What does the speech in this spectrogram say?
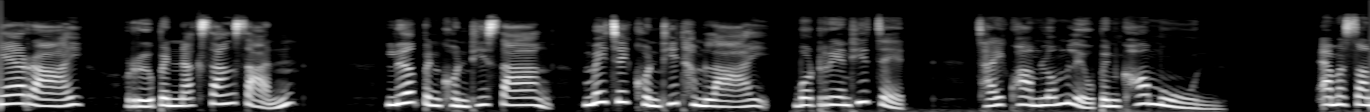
แง่ร้าย หรือเป็นนักสร้างสรรค์ เลือกเป็นคนที่สร้าง ไม่ใช่คนที่ทำลาย บทเรียนที่ 7 ใช้ความล้มเหลวเป็นข้อมูล Amazon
